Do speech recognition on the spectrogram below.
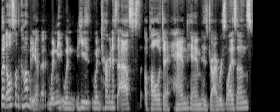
but also the comedy of it when he when he when terminus asks apollo to hand him his driver's license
